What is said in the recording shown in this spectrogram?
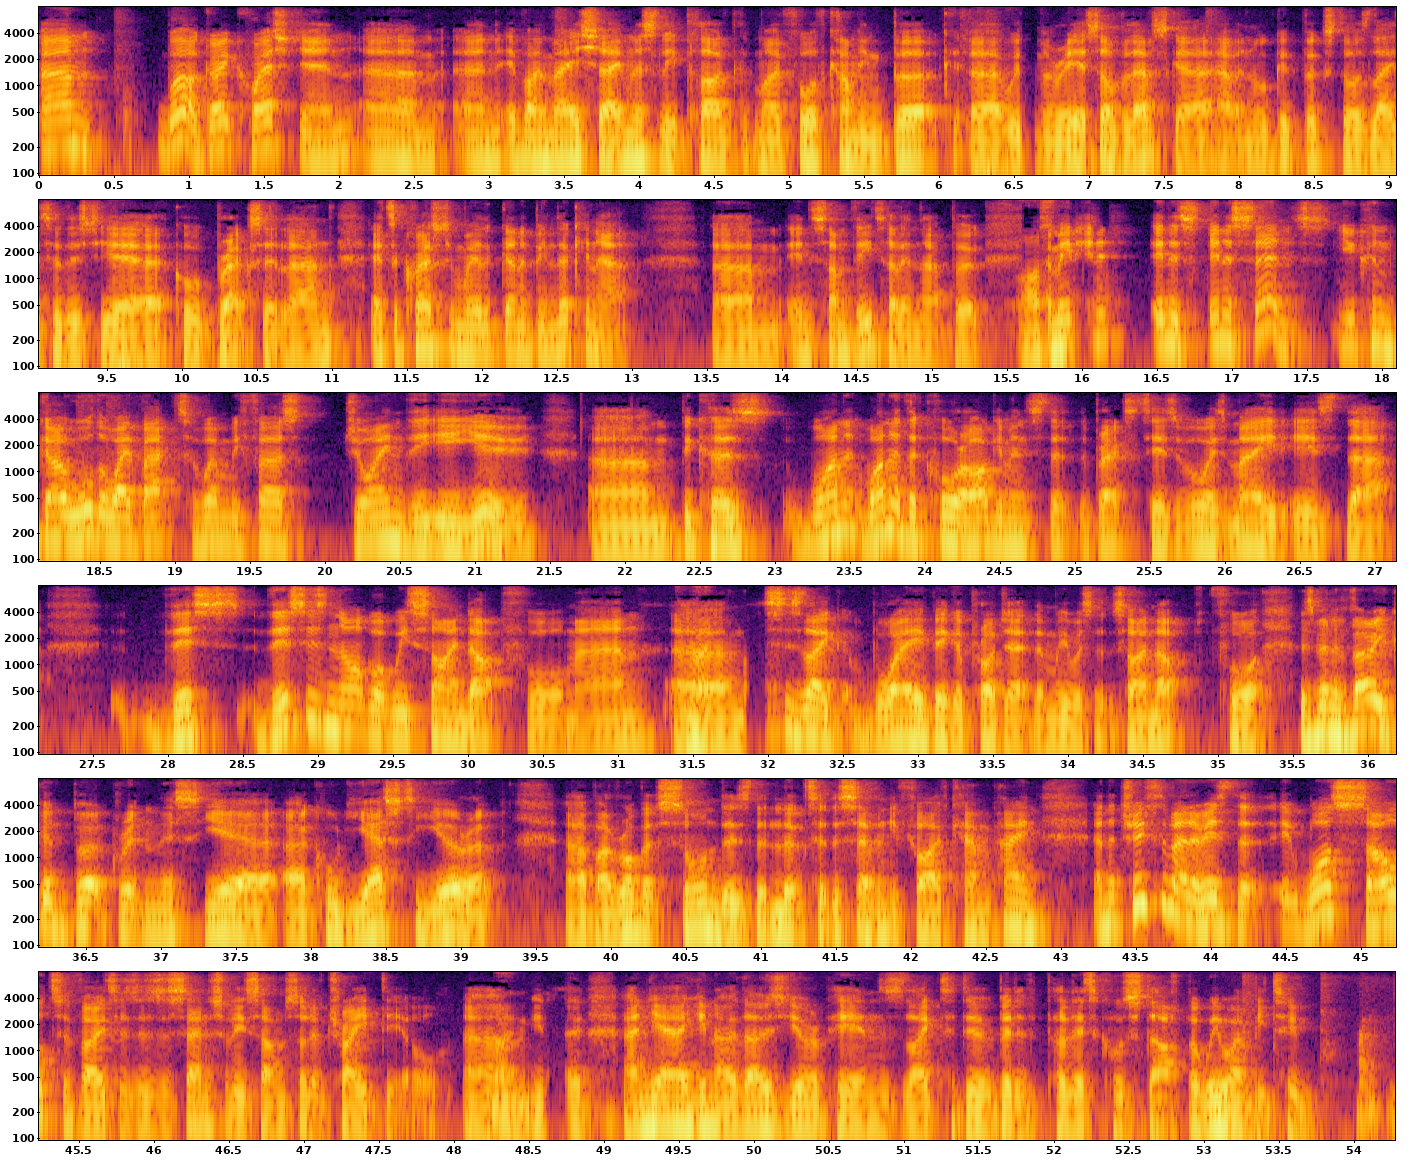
Um, well, great question. Um, and if I may shamelessly plug my forthcoming book uh, with Maria Sobolewska out in all good bookstores later this year called Brexit Land, it's a question we're going to be looking at um, in some detail in that book. Awesome. I mean, in, in, a, in a sense, you can go all the way back to when we first joined the EU, um, because one one of the core arguments that the Brexiteers have always made is that this this is not what we signed up for, man. Um, Right. This is like way bigger project than we were signed up for. There's been a very good book written this year uh, called Yes to Europe uh, by Robert Saunders that looked at the 75 campaign. And the truth of the matter is that it was sold to voters as essentially some sort of trade deal. Um, Right. you know, and yeah, you know, those Europeans like to do a bit of political stuff, but we won't be too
